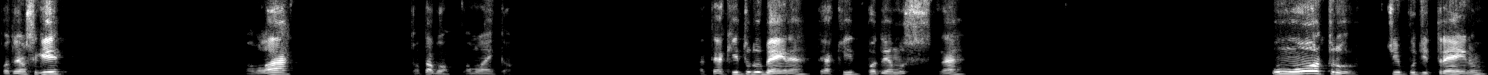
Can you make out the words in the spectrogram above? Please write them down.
Podemos seguir? Vamos lá? Então tá bom, vamos lá então. Até aqui tudo bem, né? Até aqui podemos, né? Um outro tipo de treino,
